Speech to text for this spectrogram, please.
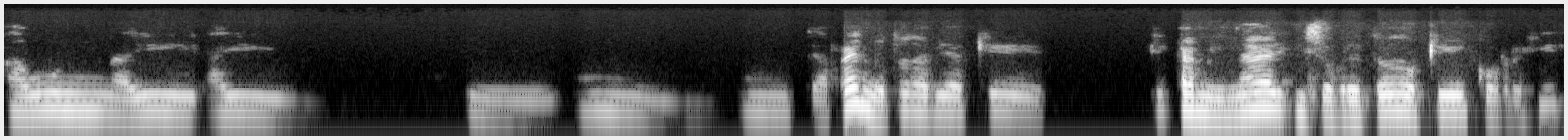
aún ahí hay eh, un, terreno todavía que, caminar y sobre todo que corregir.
